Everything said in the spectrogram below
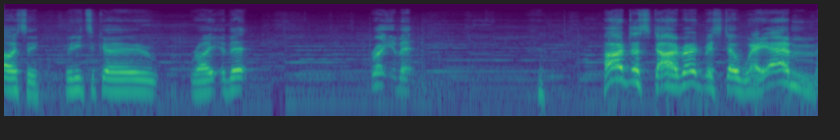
Oh, I see. We need to go right a bit. Right a bit. Hard to starboard, Mr. Wham!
